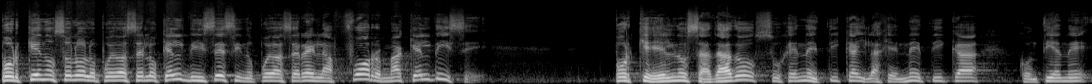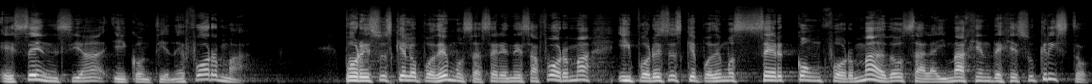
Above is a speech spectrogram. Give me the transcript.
¿Por qué no solo lo puedo hacer lo que Él dice, sino puedo hacer en la forma que Él dice? Porque Él nos ha dado su genética y la genética contiene esencia y contiene forma. Por eso es que lo podemos hacer en esa forma y por eso es que podemos ser conformados a la imagen de Jesucristo.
